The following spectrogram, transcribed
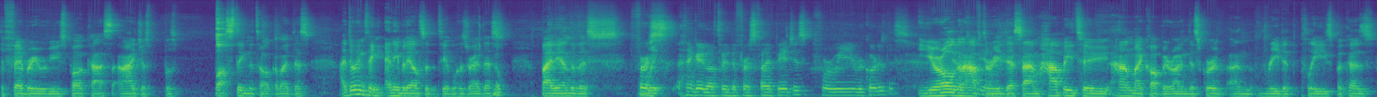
the February reviews podcast, and I just was busting to talk about this. I don't even think anybody else at the table has read this. Nope. By the end of this, First, I think I got through the first five pages before we recorded this. you're all going to have to Yeah. read this. I'm happy to hand my copy around this group and read it, please, because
